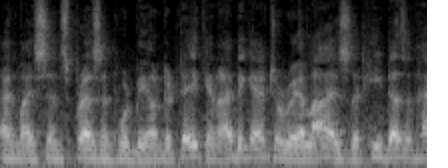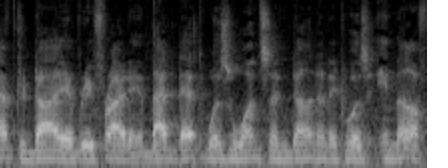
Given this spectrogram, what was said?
and my sins present would be undertaken, I began to realize that he doesn't have to die every Friday. That death was once and done and it was enough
